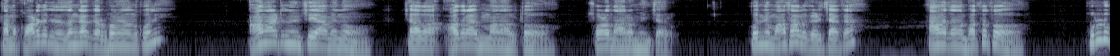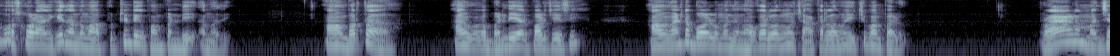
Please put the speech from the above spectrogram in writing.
తమ కోడలికి నిజంగా గర్భమేననుకొని ఆనాటి నుంచి ఆమెను చాలా ఆదరాభిమానాలతో చూడనారంభించారు కొన్ని మాసాలు గడిచాక ఆమె తన భర్తతో పురుడు పోసుకోవడానికి నన్ను మా పుట్టింటికి పంపండి అన్నది. ఆమె భర్త ఆమెకు ఒక బండి ఏర్పాటు చేసి ఆమె వెంట బోళ్ళు మంది నౌకర్లను చాకర్లను ఇచ్చి పంపాడు. ప్రయాణం మధ్య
